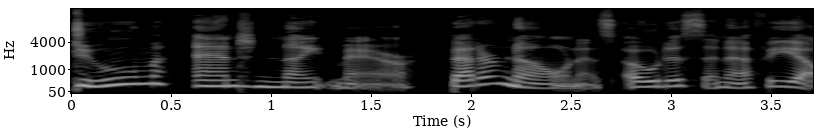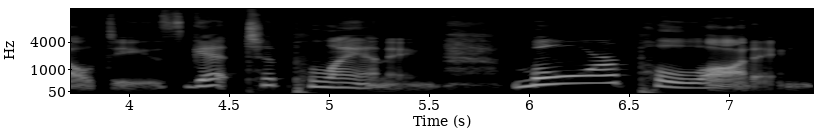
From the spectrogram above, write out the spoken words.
Doom and Nightmare, better known as Otus and Ephialtes, get to planning, more plotting,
